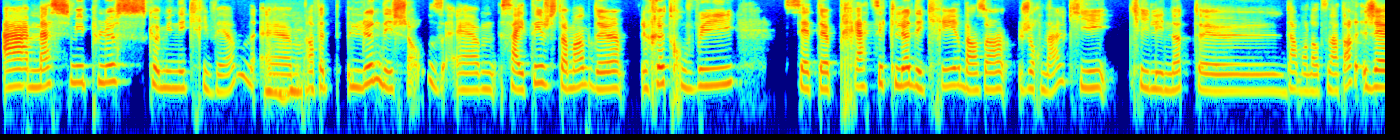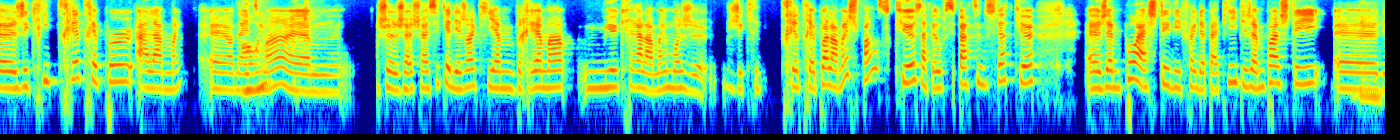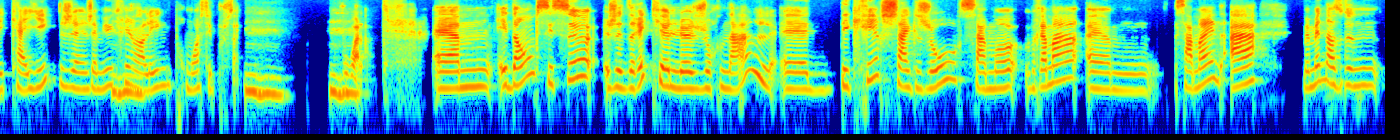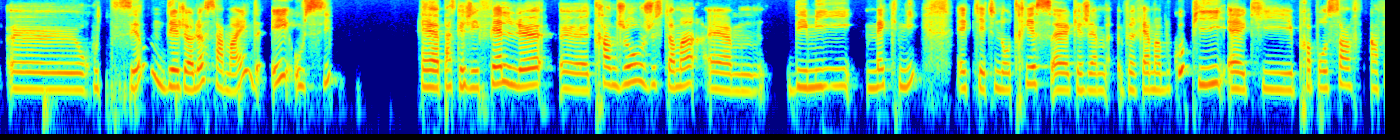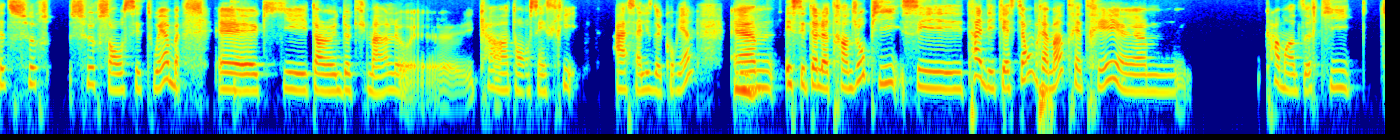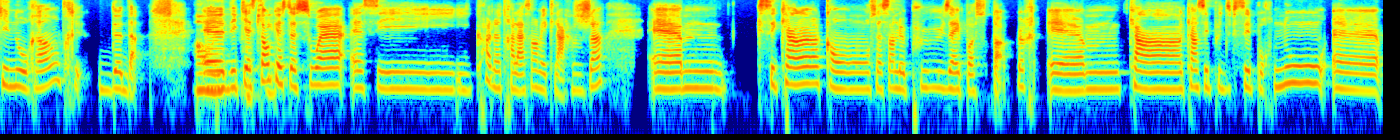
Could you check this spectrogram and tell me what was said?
à m'assumer plus comme une écrivaine. Euh, en Mhm, fait, l'une des choses, euh, ça a été justement de retrouver cette pratique-là d'écrire dans un journal qui est, qui est les notes euh, dans mon ordinateur. Je- j'écris très, très peu à la main, Ah oui? honnêtement. Je, je, je suis assise qu'il y a des gens qui aiment vraiment mieux écrire à la main. Moi, j'écris très, très peu à la main. Je pense que ça fait aussi partie du fait que euh, j'aime pas acheter des feuilles de papier, puis j'aime pas acheter euh, Ouais. des cahiers. J'ai- J'aime mieux écrire en Mhm, ligne. Pour moi, c'est plus simple. mhm, mhm, Voilà. Euh, et donc, c'est ça, je dirais que le journal, euh, d'écrire chaque jour, ça m'a vraiment, ça m'aide à me mettre dans une routine. Déjà là, ça m'aide. Et aussi, euh, parce que j'ai fait le euh, 30 jours justement euh, d'Amy McNee, euh, qui est une autrice euh, que j'aime vraiment beaucoup, puis euh, qui propose ça en, en fait sur, sur son site web, euh, qui est un document là, euh, quand on s'inscrit à sa liste de courriels. Euh, et c'était le 30 jours, puis c'est t'as des questions vraiment très, très, euh, comment dire, qui, qui nous rentrent dedans. Ah Euh, oui, des questions que ce soit, euh, c'est quoi notre relation avec l'argent? Euh, c'est quand qu'on se sent le plus imposteur, quand, quand c'est plus difficile pour nous.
